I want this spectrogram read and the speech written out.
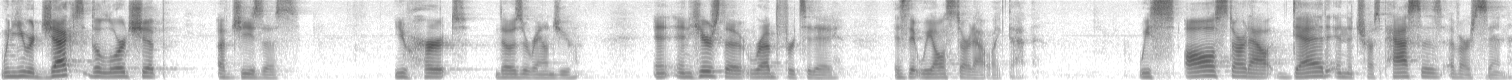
When you reject the lordship of Jesus, you hurt those around you. And, and here's the rub for today is that we all start out like that. We all start out dead in the trespasses of our sin.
